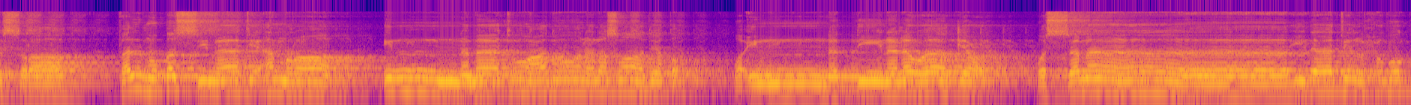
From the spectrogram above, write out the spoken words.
يسرا فالمقسمات أمرا. إنما توعدون لصادق وإن الدين لواقع والسماء ذات الحبك.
